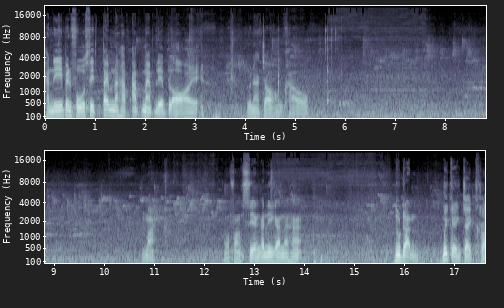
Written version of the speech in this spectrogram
คันนี้เป็น Full System นะครับ อัพแมปเรียบร้อย ดูหน้าจอของเขามา มาฟังเสียงกันนี้กันนะฮะ ดูดัน ไม่เกรงใจใคร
